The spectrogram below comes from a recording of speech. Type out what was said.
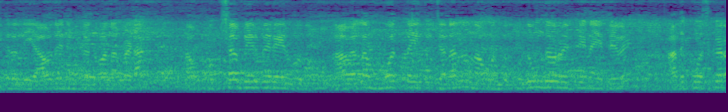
ಇದರಲ್ಲಿ ಯಾವುದೇ ನಿಮ್ಗೆ ಅನುಮಾನ ಬೇಡ. ನಾವು ಪಕ್ಷ ಬೇರೆ ಬೇರೆ ಇರ್ಬೋದು. ನಾವೆಲ್ಲ ಮೂವತ್ತೈದು ಜನನು ನಾವು ಒಂದು ಕುಟುಂಬದವ್ರ ರೀತಿಯೇ ಇದ್ದೇವೆ. ಅದಕ್ಕೋಸ್ಕರ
